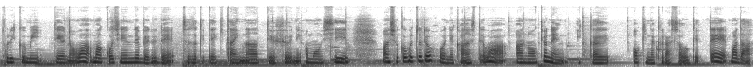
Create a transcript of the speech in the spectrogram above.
取り組みっていうのはまあ個人レベルで続けていきたいなっていうふうに思うし、まあ、植物療法に関してはあの去年1回大きなクラスを受けてまだ、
